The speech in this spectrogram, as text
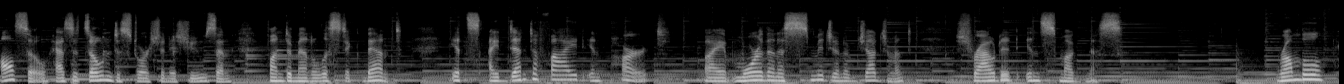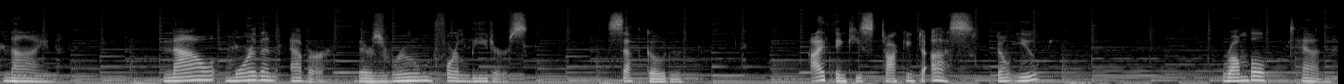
also has its own distortion issues and fundamentalistic bent. It's identified in part by more than a smidgen of judgment, shrouded in smugness. Rumble 9. Now more than ever, there's room for leaders. Seth Godin. I think he's talking to us, don't you? Rumble 10.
